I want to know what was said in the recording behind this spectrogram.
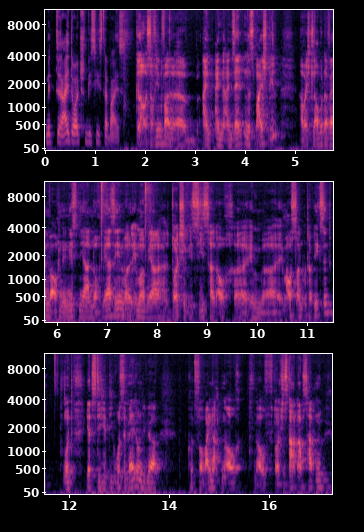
mit drei deutschen VCs dabei ist. Genau, ist auf jeden Fall äh, ein, ein, ein seltenes Beispiel. Aber ich glaube, da werden wir auch in den nächsten Jahren noch mehr sehen, weil immer mehr deutsche VCs halt auch äh, im, äh, im Ausland unterwegs sind. Und jetzt die, die große Meldung, die wir kurz vor Weihnachten auch auf deutsche Startups hatten.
